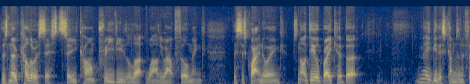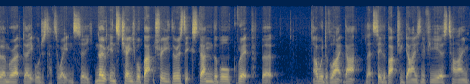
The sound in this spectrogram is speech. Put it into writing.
There's no colour assist, so you can't preview the LUT while you're out filming. This is quite annoying. It's not a deal breaker, but Maybe this comes in a firmware update, we'll just have to wait and see. No interchangeable battery, there is the extendable grip, but I would have liked that. Let's say the battery dies in a few years time.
